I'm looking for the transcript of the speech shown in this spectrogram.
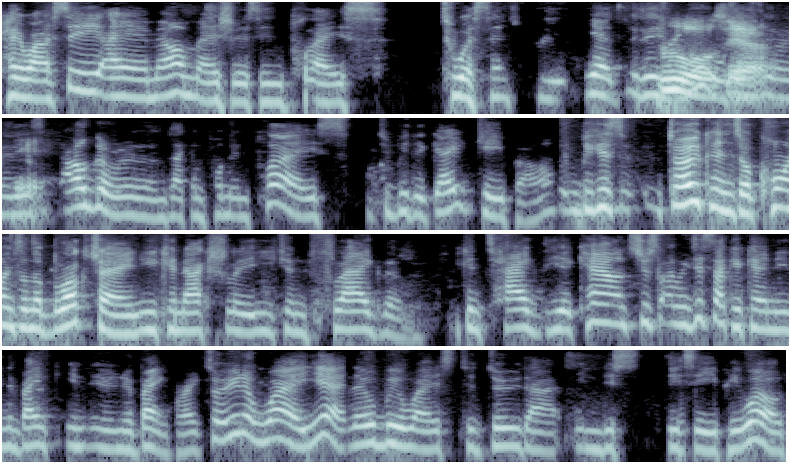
KYC, AML measures in place to essentially yeah these rules, rules yeah, these yeah. algorithms I can put in place to be the gatekeeper because tokens or coins on the blockchain you can actually you can flag them you can tag the accounts just I mean just like you can in a bank in, in a bank right? So in a way yeah there will be ways to do that in this this EP world.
